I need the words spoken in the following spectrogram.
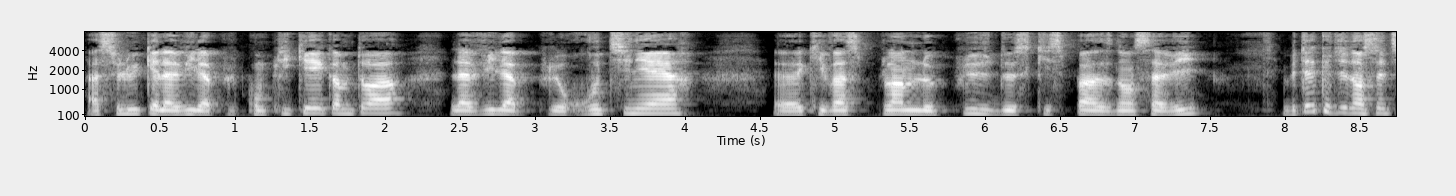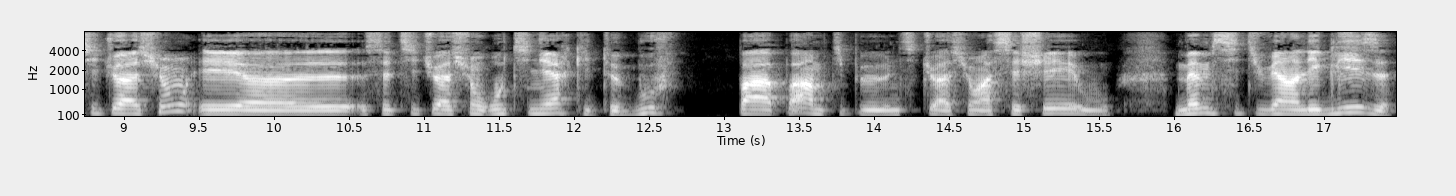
à celui qui a la vie la plus compliquée comme toi, la vie la plus routinière, euh, qui va se plaindre le plus de ce qui se passe dans sa vie. Peut-être que tu es dans cette situation et euh, cette situation routinière qui te bouffe pas pas un petit peu une situation asséchée ou même si tu viens à l'église,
